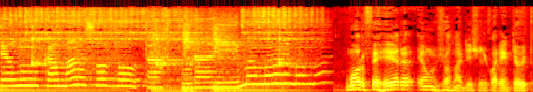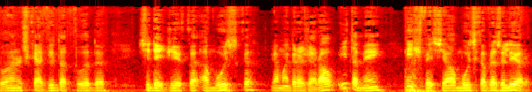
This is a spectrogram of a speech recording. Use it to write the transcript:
Eu nunca mais vou voltar por aí. Mamãe, mamãe. Mauro Ferreira é um jornalista de 48 anos que a vida toda se dedica à música, de uma maneira geral, e também, em especial, música brasileira.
